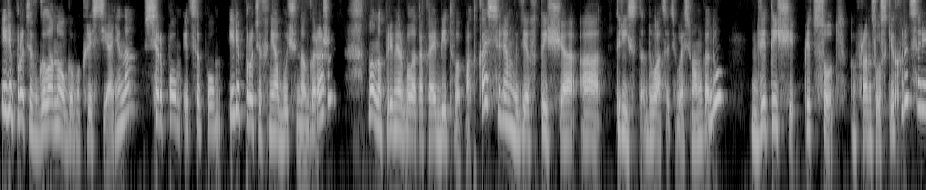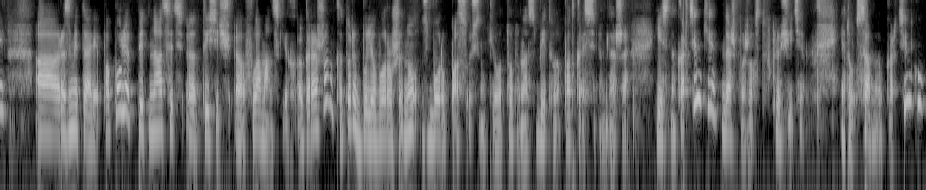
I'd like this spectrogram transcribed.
или против голоногого крестьянина с серпом и цепом, или против необученных горожан. Ну, например, была такая битва под Касселем, где в 1328 году 2500 французских рыцарей а, разметали по полю 15 э, тысяч э, фламандских горожан, которые были вооружены сбору по сосенке. Вот тут у нас битва под Касселем даже есть на картинке. Даже, пожалуйста, включите эту самую картинку.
